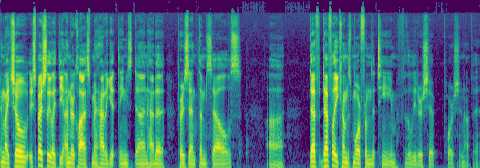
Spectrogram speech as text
and like show, especially like the underclassmen, how to get things done, how to present themselves. Uh, def- definitely comes more from the team for the leadership portion of it.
